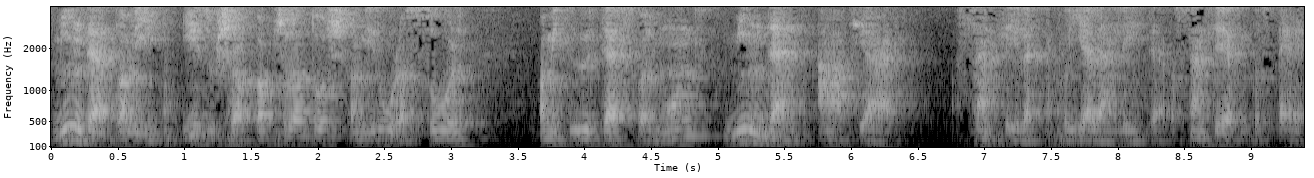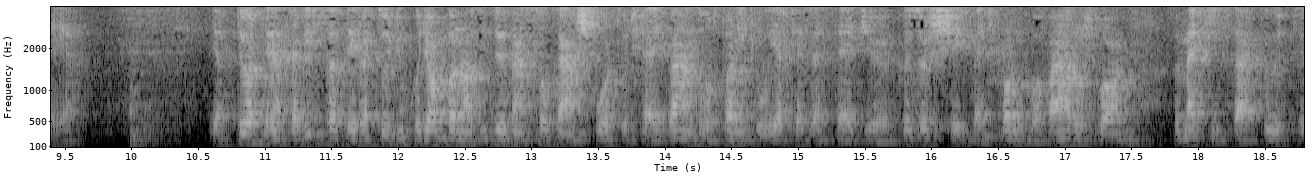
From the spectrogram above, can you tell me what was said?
mindent, ami Jézussal kapcsolatos, ami róla szól, amit ő tesz vagy mond, mindent átjár a Szentléleknek a jelenléte, a Szentléleknek az ereje. A történetre visszatérve tudjuk, hogy abban az időben szokás volt, hogyha egy vándor tanító érkezett egy közösségbe, egy faluba, városba, hogy meghívták őt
